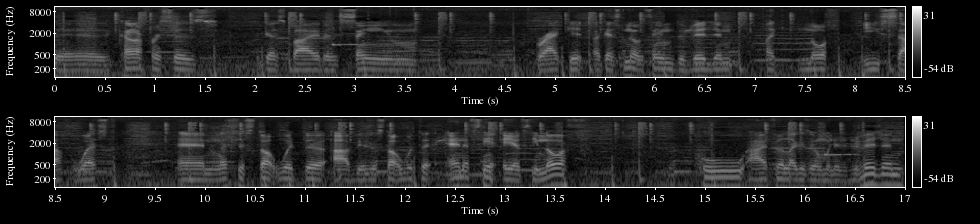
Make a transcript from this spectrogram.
the conferences. I guess by the same bracket. I guess no, same division, like North, East, Southwest. And let's just start with the obvious. Let's start with the NFC and AFC North, who I feel like is to win the division.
